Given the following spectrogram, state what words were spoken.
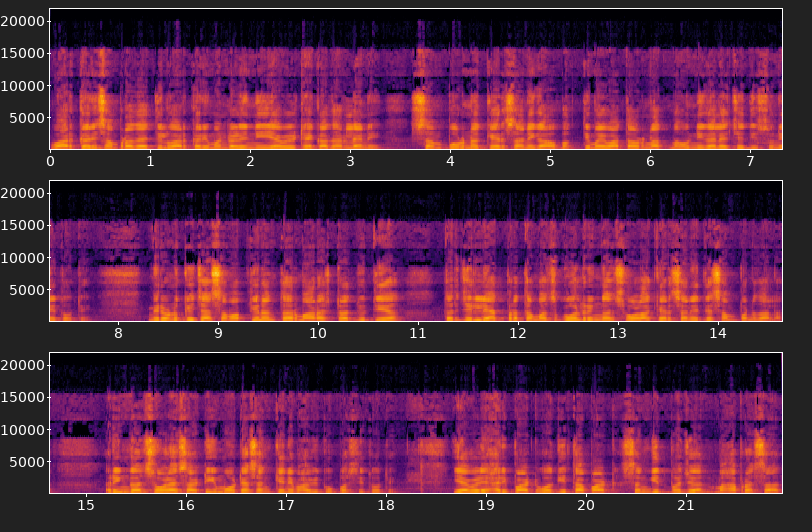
वारकरी संप्रदायातील वारकरी मंडळींनी यावेळी ठेका धरल्याने संपूर्ण केरसाने गाव भक्तिमय वातावरणात न्हावून निघाल्याचे दिसून येत होते. मिरवणुकीच्या समाप्तीनंतर महाराष्ट्रात द्वितीय तर जिल्ह्यात प्रथमच गोल रिंगण सोहळा केरसाने येथे संपन्न झाला. रिंगण सोहळ्यासाठी मोठ्या संख्येने भाविक उपस्थित होते. यावेळी हरिपाठ व गीतापाठ संगीत भजन महाप्रसाद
